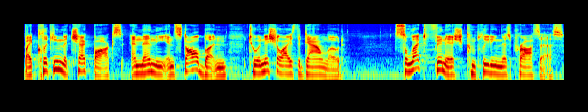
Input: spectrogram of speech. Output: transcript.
by clicking the checkbox and then the Install button to initialize the download. Select Finish completing this process.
